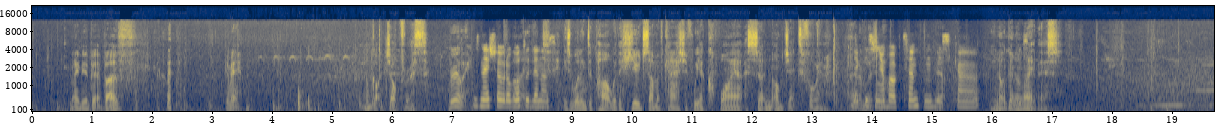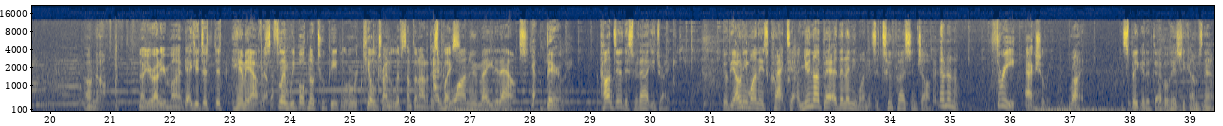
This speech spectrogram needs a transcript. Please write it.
Maybe a bit of both. Come here. I've got a job for us. Really? Знайшов роботу для нас. Client is willing to part with a huge sum of cash if we acquire a certain object for him. I'm Якийсь у listening. нього акцент англійська. You're not going to Obviously. like this. Oh, no. No, you're out of your mind. Yeah, you just, just hear me out for a second. Flynn, we both know two people who were killed trying to lift something out of this and place. one who made it out. Yeah, barely. I can't do this without you, Drake. You're the only one who's cracked it, and you know better than anyone it's a two-person job. No, no, no. Three, actually. Right. And speak of the devil, here she comes now.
